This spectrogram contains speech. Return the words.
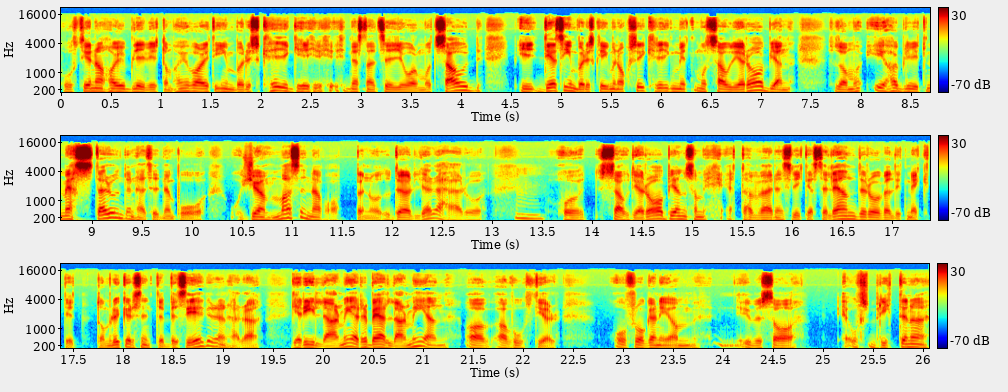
Houthierna har ju blivit, de har ju varit i inbördeskrig i nästan tio år mot Saudi, i, dels inbördeskrig men också i krig med, mot Saudiarabien. Så de har blivit mästare under den här tiden på att gömma sina vapen och dölja det här. Och, mm. och Saudiarabien som är ett av världens rikaste länder och väldigt mäktigt, de lyckades inte besegra den här gerillaarmén, rebellarmén av, av houthier. Och frågan är om USA och britterna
